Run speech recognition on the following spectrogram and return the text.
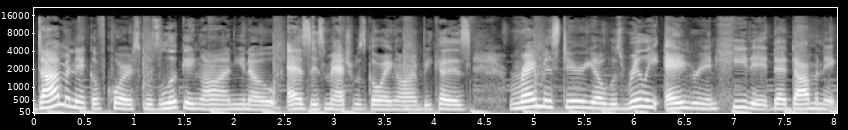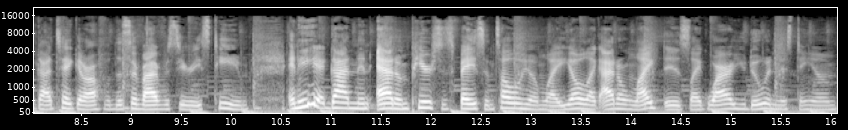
Dominic, of course, was looking on, you know, as this match was going on because Rey Mysterio was really angry and heated that Dominic got taken off of the Survivor Series team. And he had gotten in Adam Pearce's face and told him, like, yo, like, I don't like this. Like, why are you doing this to him?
